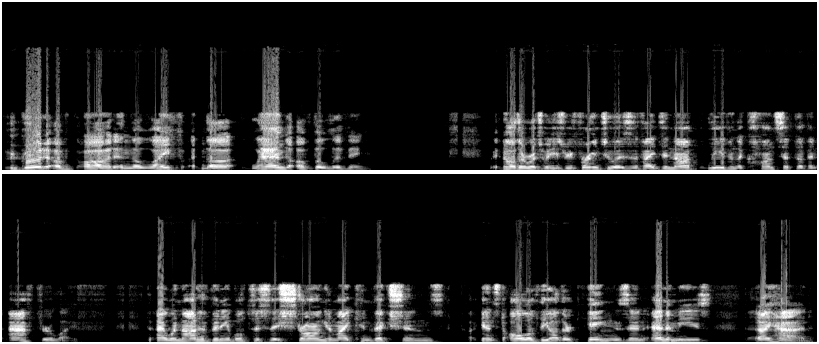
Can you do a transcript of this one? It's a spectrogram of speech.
the good of God in the life in the land of the living. In other words, what he's referring to is if I did not believe in the concept of an afterlife, then I would not have been able to stay strong in my convictions against all of the other kings and enemies that I had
